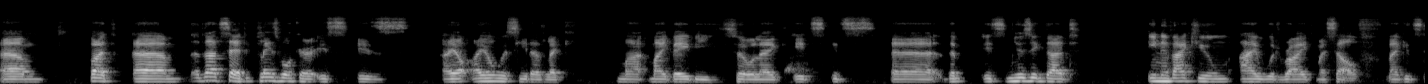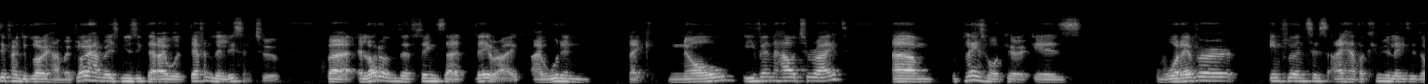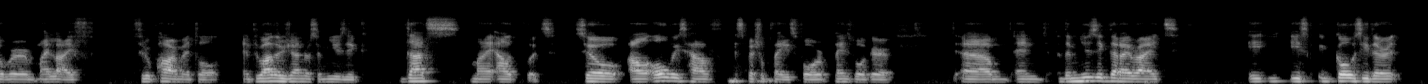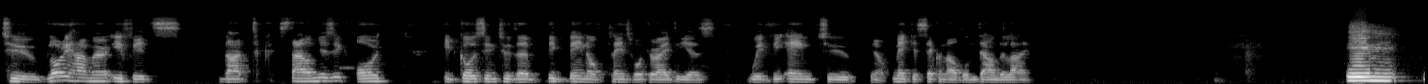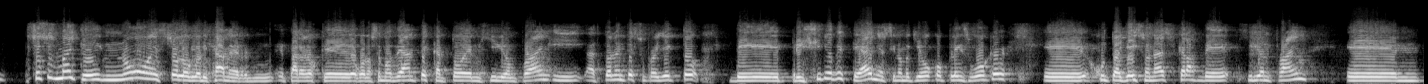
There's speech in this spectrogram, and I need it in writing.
Um, but um, that said, Planeswalker is is I I always see it as like my my baby. So like it's it's uh the it's music that in a vacuum I would write myself. Like it's different to Gloryhammer. Gloryhammer is music that I would definitely listen to, but a lot of the things that they write I wouldn't like know even how to write. Um, Planeswalker is whatever influences I have accumulated over my life through power metal and through other genres of music, that's my output. So I'll always have a special place for Planeswalker. Um, and the music that I write it, is, it goes either to Glory Hammer if it's that style of music, or it goes into the big bin of Planeswalker ideas with the aim to you know make a second album down the line. Eh, Sosos Michael no es solo Glory Hammer, eh, para los que lo conocemos de antes, cantó en Helium Prime y actualmente su proyecto de principios de este año, si no me equivoco, Planeswalker, eh, junto a Jason Ashcraft de Helium Prime. Eh,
